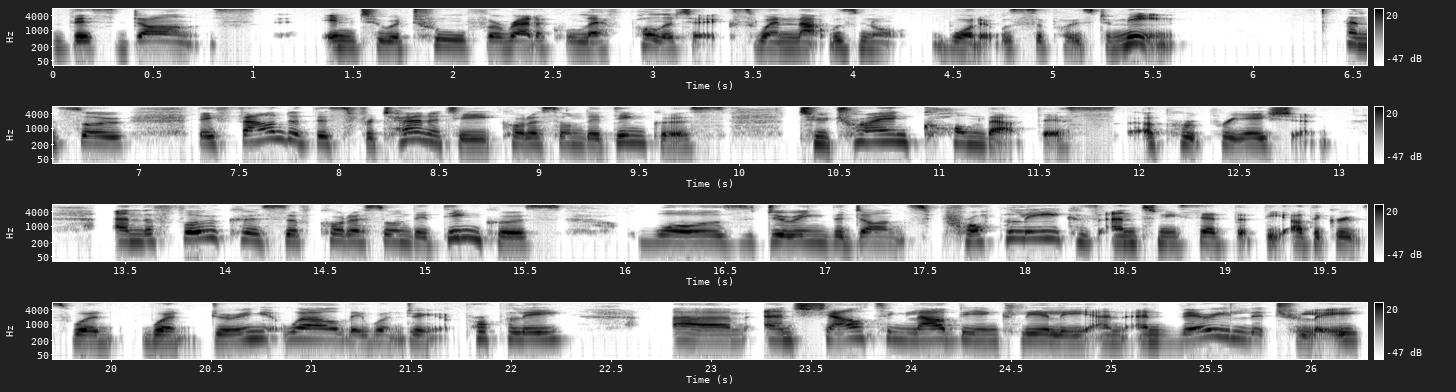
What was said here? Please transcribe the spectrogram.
this dance into a tool for radical left politics when that was not what it was supposed to mean. And so they founded this fraternity, Corazon de Tincus, to try and combat this appropriation. And the focus of Corazon de Tincus was doing the dance properly, because Anthony said that the other groups weren't, weren't doing it well, they weren't doing it properly um, and shouting loudly and clearly and, and very literally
